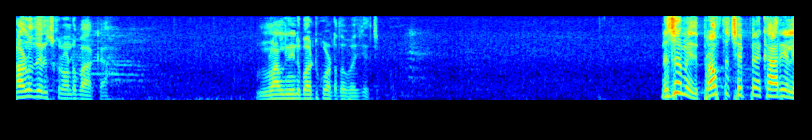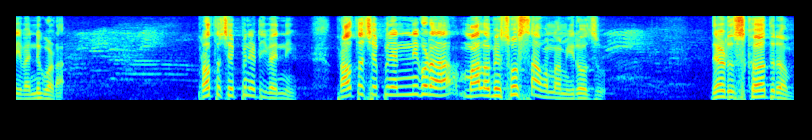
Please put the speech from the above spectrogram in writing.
కళ్ళు తెరుచుకుని ఉండు బాక మళ్ళీ నేను పట్టుకుంటుంది పోయి నిజం ఇది. ప్రభుత్వం చెప్పిన కార్యాలు ఇవన్నీ కూడా. ప్రభుత్వం చెప్పినట్టు ఇవన్నీ. ప్రభుత్వం చెప్పినవన్నీ కూడా మాలో మేము చూస్తూ ఉన్నాం ఈరోజు. దేవుడు స్కోత్రం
